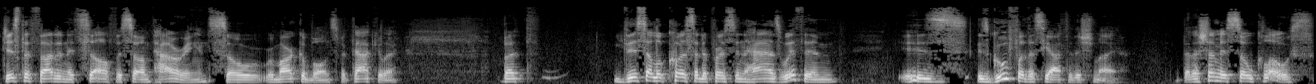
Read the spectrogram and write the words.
Just the thought in itself is so empowering and so remarkable and spectacular. But this elokus that a person has with him is is gufa the siyata d'shmaya. That Hashem is so close,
